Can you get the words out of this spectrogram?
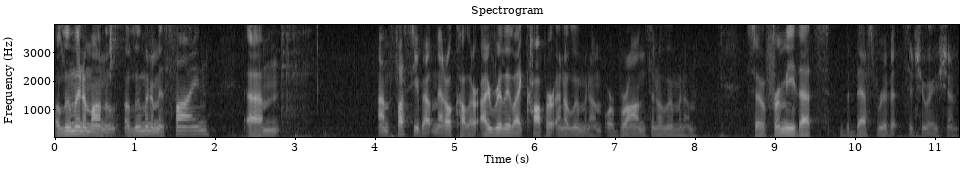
Aluminum on aluminum is fine. Um, I'm fussy about metal color. I really like copper and aluminum or bronze and aluminum. So for me, that's the best rivet situation.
